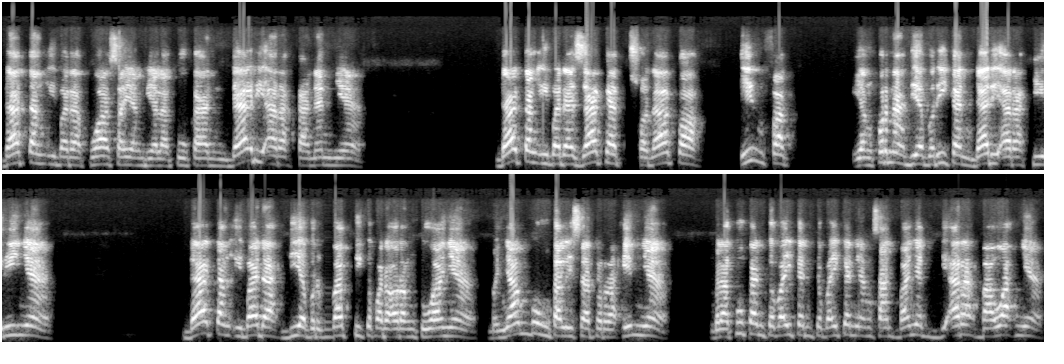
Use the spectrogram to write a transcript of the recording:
Datang ibadah puasa yang dia lakukan dari arah kanannya datang ibadah zakat, sedekah, infak yang pernah dia berikan dari arah kirinya. Datang ibadah dia berbakti kepada orang tuanya, menyambung tali silaturahimnya, melakukan kebaikan-kebaikan yang sangat banyak di arah bawahnya.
